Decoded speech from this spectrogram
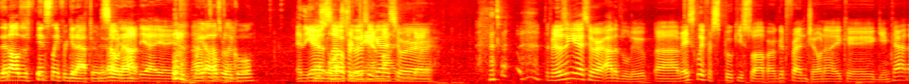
then I'll just instantly forget after. Like, oh yeah, out. Yeah, yeah, yeah. oh, That yeah, that's really time. cool. And then Yeah, so for those of you guys who are for those of you guys who are out of the loop, uh, basically for Spooky Swap, our good friend Jonah, aka GameCat,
